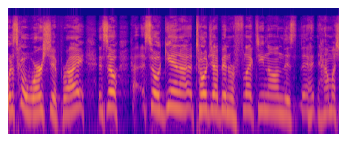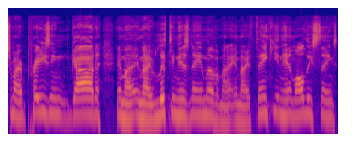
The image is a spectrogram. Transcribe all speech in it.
let's go worship, right? And so, so again, I told you I've been reflecting on this. How much am I praising God? Am I am I lifting His name up? Am I am I thanking Him? All these things.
